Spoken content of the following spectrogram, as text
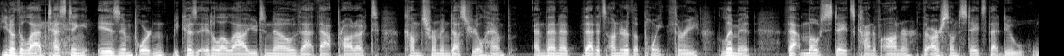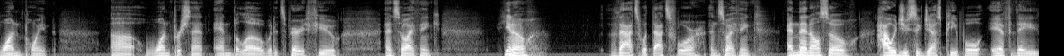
you know the lab testing is important because it'll allow you to know that that product comes from industrial hemp and then at, that it's under the 0.3 limit that most states kind of honor there are some states that do 1. Uh, uh, and below, but it's very few. And so I think, you know, that's what that's for. And so I think, and then also, how would you suggest people if they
